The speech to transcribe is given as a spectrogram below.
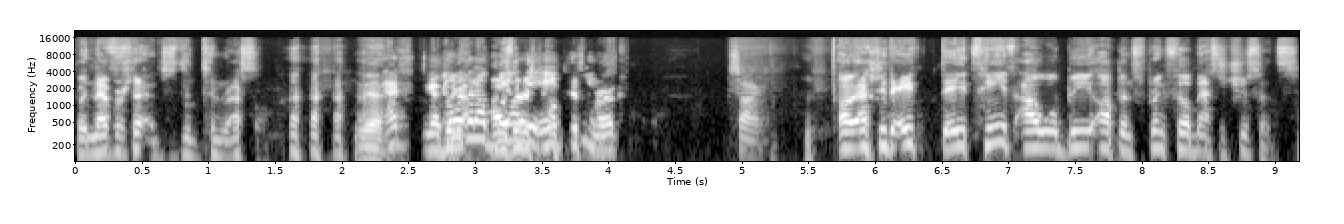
but never just didn't, didn't wrestle. Yeah. That's, Yeah, you but that I I'll be was on the a in 18th. Pittsburgh. Sorry. Oh, actually, the eighth, the eighteenth, I will be up in Springfield, Massachusetts.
